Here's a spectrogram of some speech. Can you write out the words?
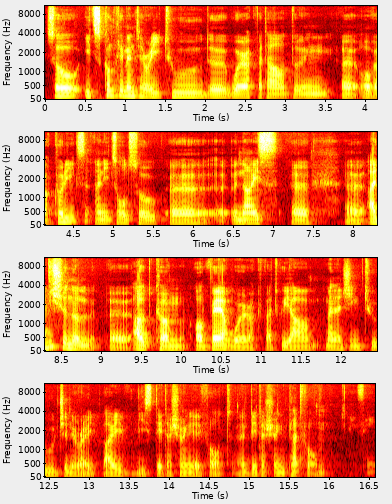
So it's complementary to the work that are doing uh, colleagues and it's also uh, a nice uh, uh, additional uh, outcome of their work that we are managing to generate by this data sharing effort and data sharing platform. I see.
